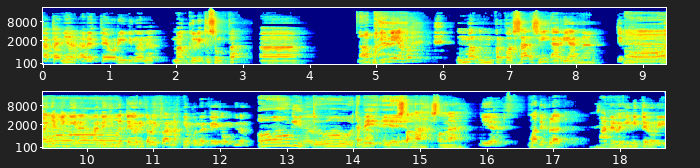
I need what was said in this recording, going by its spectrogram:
katanya ada teori di mana Muggle itu sempat eh, Apa? ini apa mem- memperkosa si Ariana. Jadi Oh. banyak yang kira ada juga teori kalau itu anaknya benar kayak kamu bilang. Oh gitu. Tapi iya, iya. Setengah, setengah. Iya. Mati blood. Ada lagi nih teori.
